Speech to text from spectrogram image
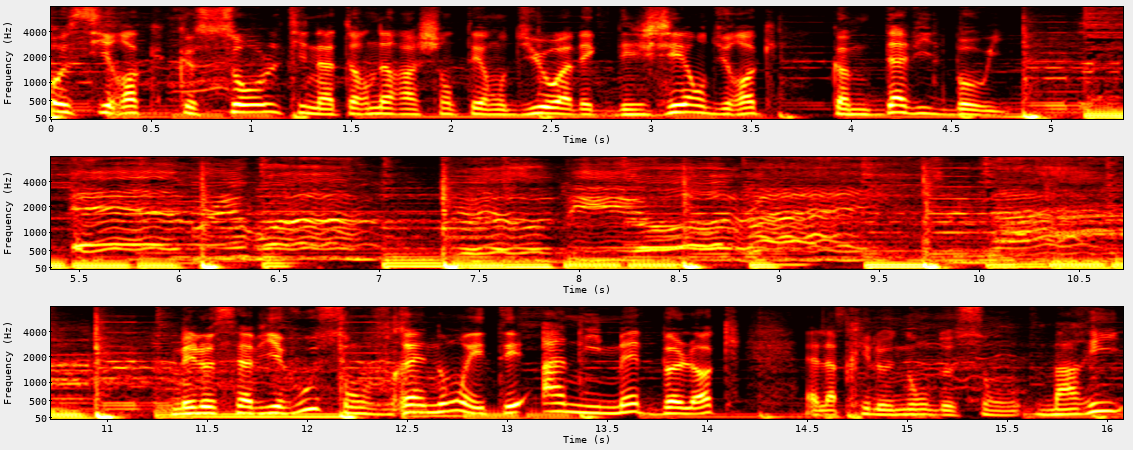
Aussi rock que soul, Tina Turner a chanté en duo avec des géants du rock comme David Bowie. Mais le saviez-vous, son vrai nom était Annie Mae Bullock. Elle a pris le nom de son mari,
